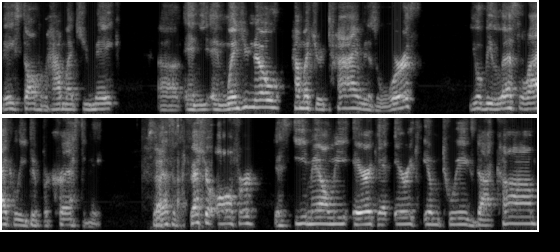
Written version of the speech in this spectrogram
based off of how much you make. Uh, and, and when you know how much your time is worth, you'll be less likely to procrastinate. So that's a special offer. Just email me, eric at ericmtwiggs.com,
